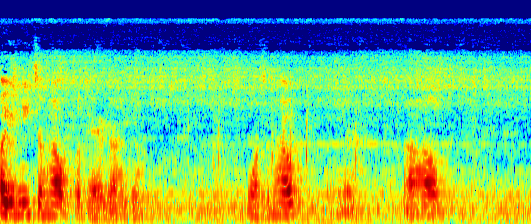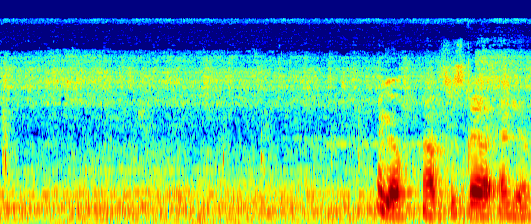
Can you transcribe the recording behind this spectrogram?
Oh, you need some help? Okay, I got you. Want some help? Here, I'll help. There you go. That's just the engine.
